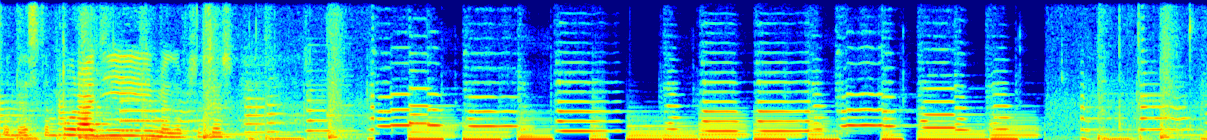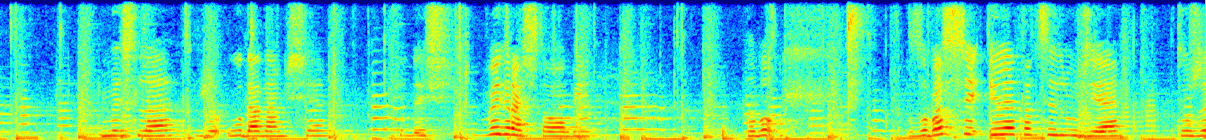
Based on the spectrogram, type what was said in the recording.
sobie z tym poradzimy. No przecież myślę, że uda nam się kiedyś wygrać to obi. No bo zobaczcie, ile tacy ludzie, którzy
